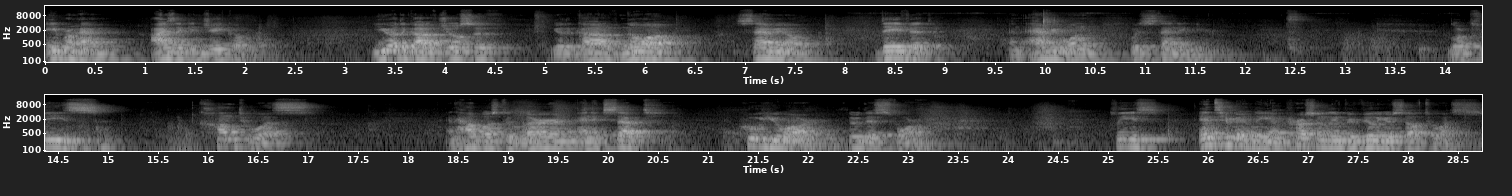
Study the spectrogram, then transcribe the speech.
Abraham, Isaac, and Jacob. You are the God of Joseph. You're the God of Noah, Samuel, David, and everyone who is standing here. Lord, please come to us and help us to learn and accept who you are through this forum. Please intimately and personally reveal yourself to us.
